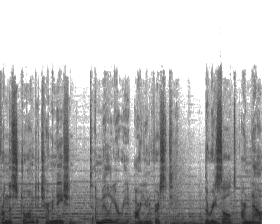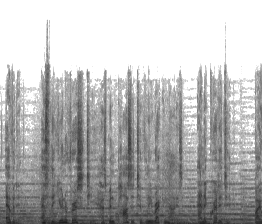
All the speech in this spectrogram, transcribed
From the strong determination to ameliorate our university, the results are now evident as the university has been positively recognized and accredited by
